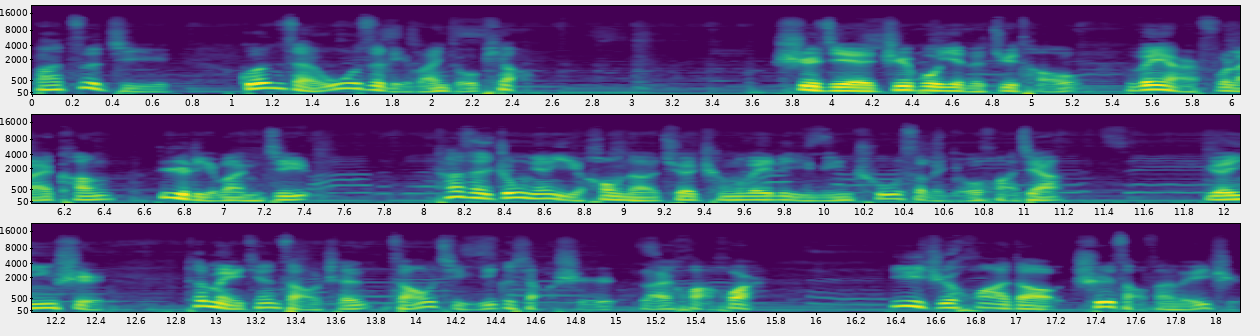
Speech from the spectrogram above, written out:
把自己。关在屋子里玩邮票。世界织布业的巨头威尔弗莱康日理万机，他在中年以后呢，却成为了一名出色的油画家。原因是，他每天早晨早起一个小时来画画，一直画到吃早饭为止。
